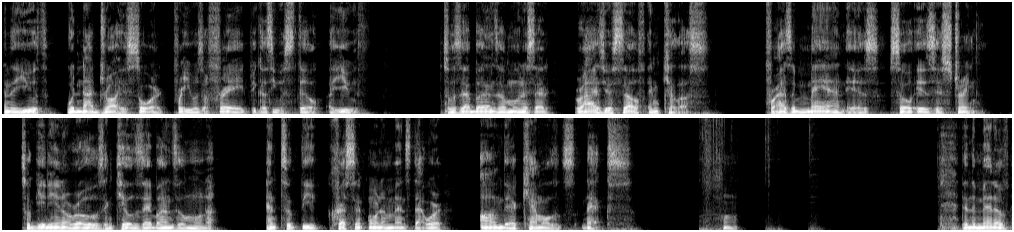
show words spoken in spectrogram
And the youth would not draw his sword, for he was afraid because he was still a youth. So Zebah and Zalmunna said, Rise yourself and kill us. For as a man is, so is his strength. So Gideon arose and killed Zebah and Zalmunna, and took the crescent ornaments that were on their camels' necks. Hmm. Then the men of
